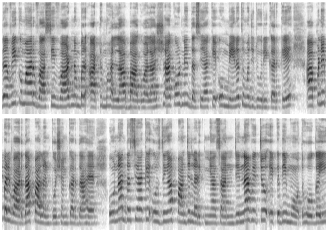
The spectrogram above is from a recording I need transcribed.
ਰਵੀ ਕੁਮਾਰ ਵਾਸੀ ਵਾਰਡ ਨੰਬਰ 8 ਮੁਹੱਲਾ ਬਾਗਵਾਲਾ ਸ਼ਾਹਕੋਟ ਨੇ ਦੱਸਿਆ ਕਿ ਉਹ ਮਿਹਨਤ ਮਜ਼ਦੂਰੀ ਕਰਕੇ ਆਪਣੇ ਪਰਿਵਾਰ ਦਾ ਪਾਲਣ ਪੋਸ਼ਣ ਕਰਦਾ ਹੈ। ਉਹਨਾਂ ਦੱਸਿਆ ਕਿ ਉਸ ਦੀਆਂ ਪੰਜ ਲੜਕੀਆਂ ਸਨ ਜਿਨ੍ਹਾਂ ਵਿੱਚੋਂ ਇੱਕ ਦੀ ਮੌਤ ਹੋ ਗਈ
